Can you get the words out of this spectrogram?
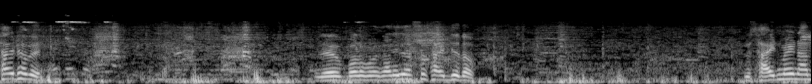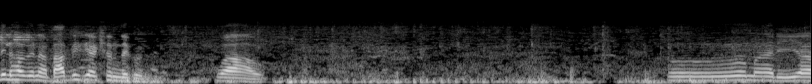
সাইড হবে। যে বড় বড় গাড়ি যাচ্ছে সাইড দিয়ে দাও। সাইড মাই না দিলে হবে না পাবলিক রিয়াকশন দেখুন। ওয়াও ও মারিয়া।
